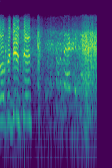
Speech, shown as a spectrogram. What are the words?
Go up the deuces.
